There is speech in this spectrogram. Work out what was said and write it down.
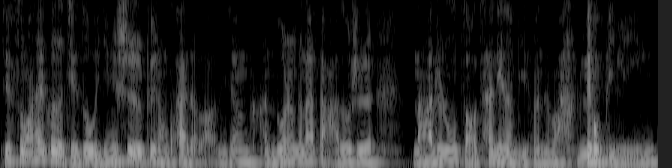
其实斯瓦泰克的节奏已经是非常快的了，你像很多人跟他打都是拿这种早餐店的比分，对吧？六比零、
